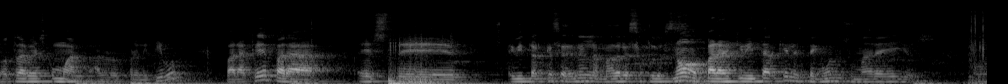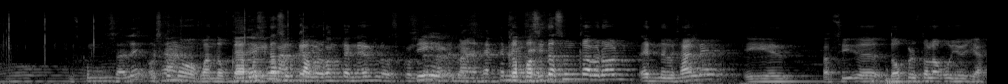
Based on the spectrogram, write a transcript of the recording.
otra vez como al- a, lo primitivo. ¿Para qué? Para, este, Evitar que se den en la madre solos. no, para que evitar que les peguemos a su madre a ellos. Es como, ¿Sale? O es sea, como cuando capacitas un cabrón. Contenerlos, Sí, contenerlos. exactamente. Capacitas un cabrón en el jale y eh, así, eh, no, pero esto lo hago yo ya.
